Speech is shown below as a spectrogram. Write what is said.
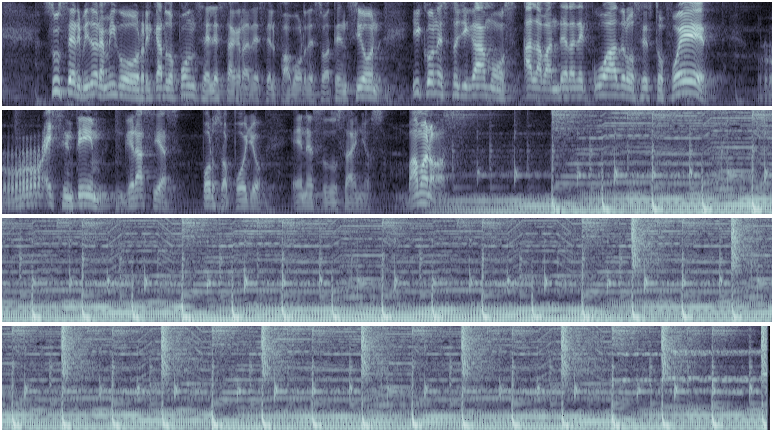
Su servidor amigo Ricardo Ponce les agradece el favor de su atención y con esto llegamos a la bandera de cuadros. Esto fue Racing Team. Gracias por su apoyo en estos dos años. ¡Vámonos!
